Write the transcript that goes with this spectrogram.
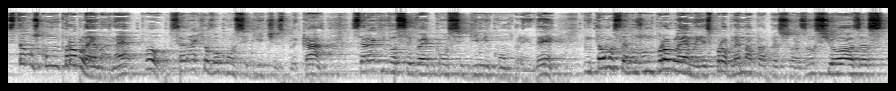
estamos com um problema, né? Pô, será que eu vou conseguir te explicar? Será que você vai conseguir me compreender? Então nós temos um problema, e esse problema é para pessoas ansiosas,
